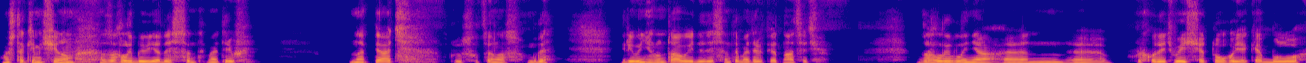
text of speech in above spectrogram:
Ось таким чином заглибив я десь сантиметрів на 5, плюс оце у нас буде рівень ґрунта, вийде десь сантиметрів 15. Заглиблення е, е, виходить вище того, яке було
